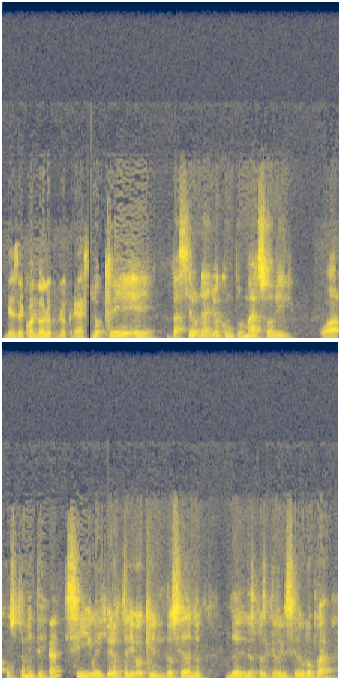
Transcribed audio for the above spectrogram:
¿desde cuándo lo, lo creaste? Lo creé, va a ser un año como por marzo, abril, Wow. justamente. ¿Ah? Sí, güey. Pero te digo que, o sea, lo- de- después de que regresé de Europa,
